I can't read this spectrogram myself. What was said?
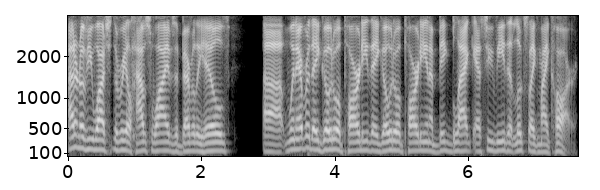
I don't know if you watch the Real Housewives of Beverly Hills. Uh, whenever they go to a party, they go to a party in a big black SUV that looks like my car.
